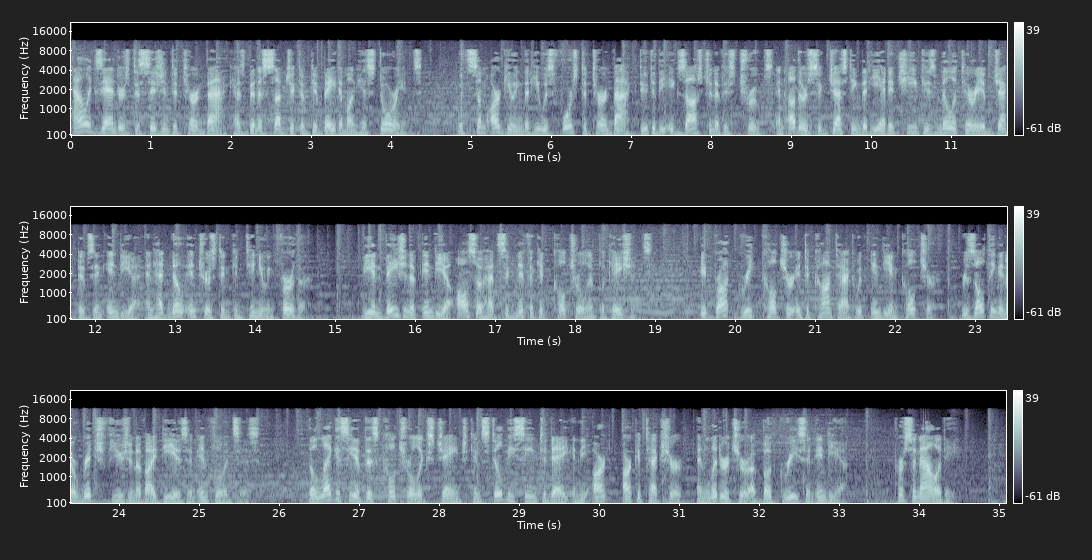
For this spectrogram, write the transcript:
Alexander's decision to turn back has been a subject of debate among historians, with some arguing that he was forced to turn back due to the exhaustion of his troops and others suggesting that he had achieved his military objectives in India and had no interest in continuing further. The invasion of India also had significant cultural implications. It brought Greek culture into contact with Indian culture, resulting in a rich fusion of ideas and influences. The legacy of this cultural exchange can still be seen today in the art, architecture, and literature of both Greece and India. Personality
